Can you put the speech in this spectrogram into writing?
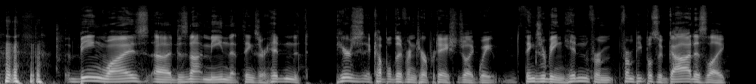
Being wise uh, does not mean that things are hidden. Here's a couple different interpretations. You're like, wait, things are being hidden from from people. So God is like,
